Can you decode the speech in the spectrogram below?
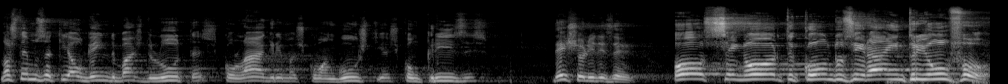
nós temos aqui alguém debaixo de lutas, com lágrimas, com angústias, com crises, Deixa eu lhe dizer: o Senhor te conduzirá em triunfo.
